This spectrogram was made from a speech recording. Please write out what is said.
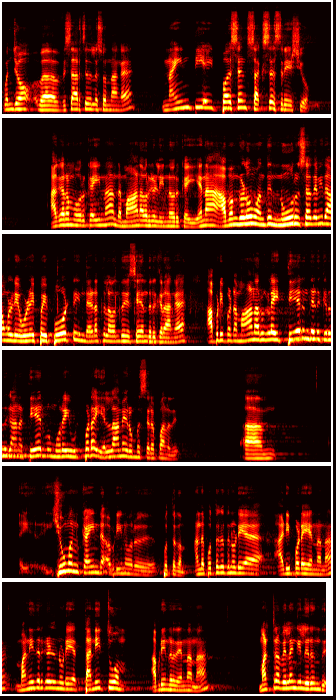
கொஞ்சம் அஹ், சொன்னாங்க 98% eight percent success ratio Agaram ஒரு கைனா அந்த மாணவர்கள் இன்னொரு கை. ஏன்னா அவங்களும் வந்து நூறு சதவீதம் அவங்களுடைய உழைப்பை போட்டு இந்த இடத்துல வந்து சேர்ந்துருக்கிறாங்க. அப்படிப்பட்ட மாணவர்களை தேர்ந்தெடுக்கிறதுக்கான தேர்வு முறை உட்பட எல்லாமே ரொம்ப சிறப்பானது. ஹியூமன் கைண்ட் அப்படின்னு ஒரு புத்தகம். அந்த புத்தகத்தினுடைய அடிப்படை என்னன்னா மனிதர்களுடைய தனித்துவம் அப்படின்றது என்னன்னா மற்ற விலங்கிலிருந்து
